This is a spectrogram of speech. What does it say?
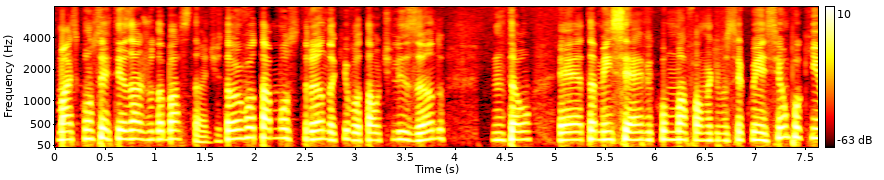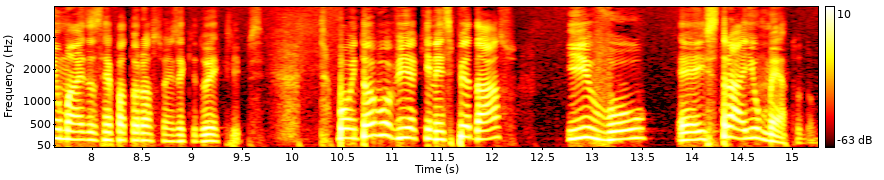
mas com certeza ajuda bastante. Então, eu vou estar tá mostrando aqui, vou estar tá utilizando então, é, também serve como uma forma de você conhecer um pouquinho mais as refatorações aqui do Eclipse. Bom, então eu vou vir aqui nesse pedaço e vou é, extrair o método.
